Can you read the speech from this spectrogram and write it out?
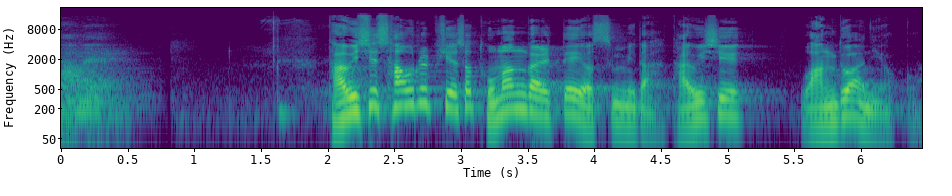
아멘. 다윗이 사울을 피해서 도망갈 때였습니다. 다윗이 왕도 아니었고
